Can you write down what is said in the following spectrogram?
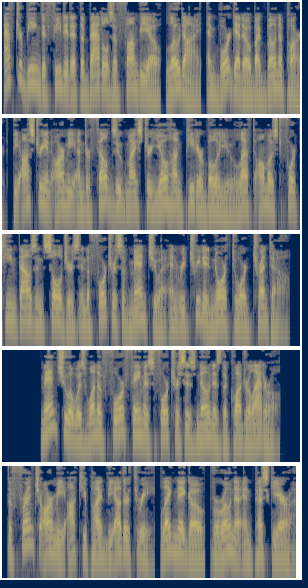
After being defeated at the battles of Fombio, Lodi, and Borghetto by Bonaparte, the Austrian army under Feldzeugmeister Johann Peter Beaulieu left almost 14,000 soldiers in the fortress of Mantua and retreated north toward Trento. Mantua was one of four famous fortresses known as the Quadrilateral. The French army occupied the other three, Legnago, Verona and Peschiera.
